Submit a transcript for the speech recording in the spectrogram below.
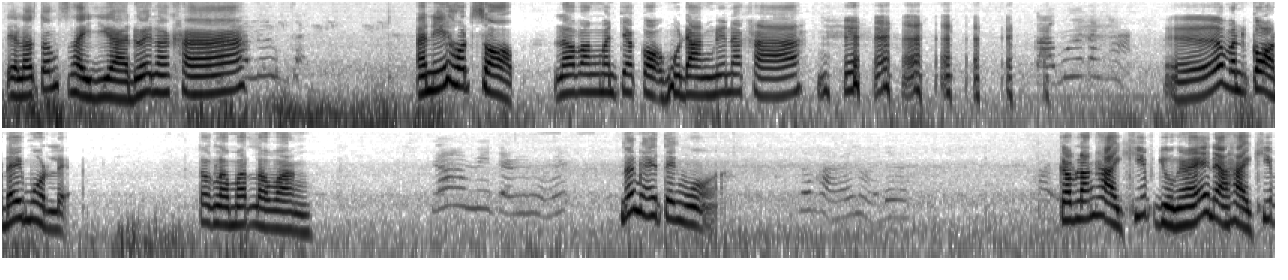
แต่เราต้องใส่เหยื่อด้วยนะคะเอาลืมใส่อันนี้ทดสอบระวังมันจะเกาะหูดังด้วยนะคะ กามือต่างหากเออ มันเกาะได้หมดแหละ ต้องระมัดระวัง แล้วมีแตงโมไหมนั่นไงแตงโมเจ้าขายให้หน่อยได้ไหมกำลังถ่ายคลิปอยู่ไงเนี่ยถ่ายคลิป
